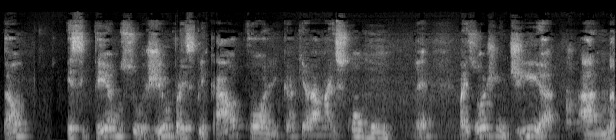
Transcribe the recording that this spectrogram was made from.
Então, esse termo surgiu para explicar a alcoólica, que era a mais comum, né? Mas hoje em dia, a não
